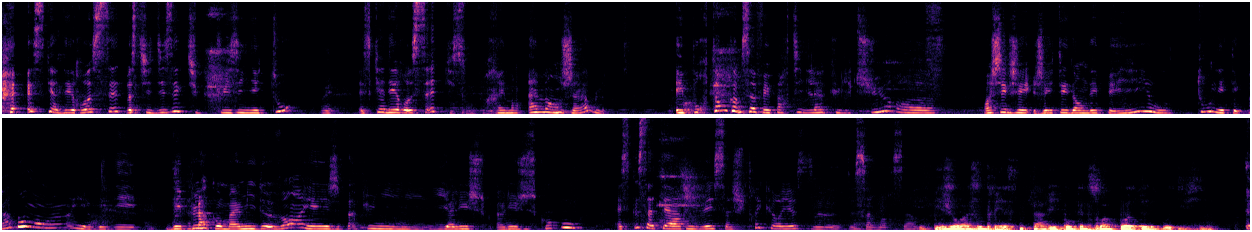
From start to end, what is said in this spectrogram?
Est-ce qu'il y a des recettes Parce que tu disais que tu cuisinais tout. Est-ce qu'il y a des recettes qui sont vraiment immangeables Et pourtant, comme ça fait partie de la culture, euh, moi je sais que j'ai été dans des pays où tout n'était pas bon. Hein. Il y avait des, des plats qu'on m'a mis devant et j'ai pas pu y aller, aller jusqu'au bout. Est-ce que ça t'est arrivé ça? Je suis très curieuse de, savoir ça. Et je rajouterais, est-ce qu'il t'arrive pour qu'elle soit bonne de les modifier?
